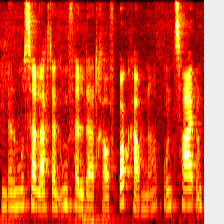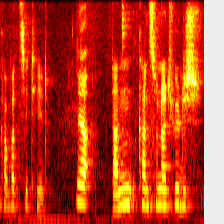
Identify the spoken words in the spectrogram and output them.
Und dann muss halt auch dein Umfeld darauf Bock haben, ne? Und Zeit und Kapazität. Ja. Dann kannst du natürlich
